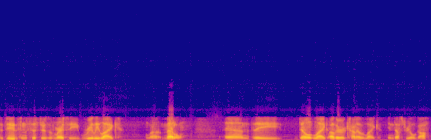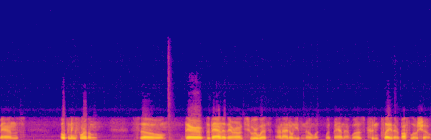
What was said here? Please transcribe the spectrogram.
the dudes and Sisters of Mercy really like uh, metal, and they don't like other kind of like industrial goth bands opening for them. So they're the band that they were on tour with, and I don't even know what what band that was, couldn't play their Buffalo show,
